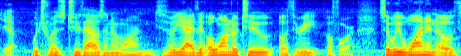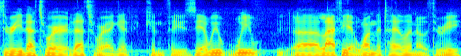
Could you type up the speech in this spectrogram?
yeah. Which was 2001. So yeah, I did 01, 02, 03, 04. So we won in 03. That's where that's where I get confused. Yeah, we we uh, Lafayette won the title in 03.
